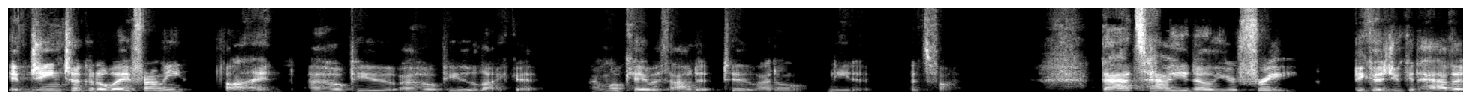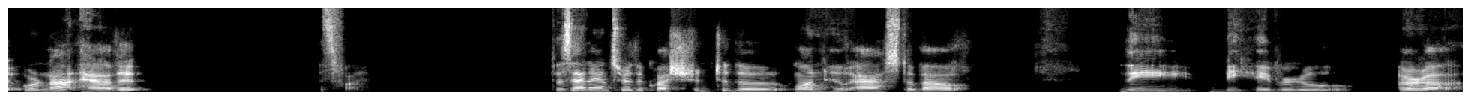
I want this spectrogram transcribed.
If Gene took it away from me, fine. I hope you I hope you like it. I'm okay without it too. I don't need it. It's fine. That's how you know you're free because you could have it or not have it. It's fine. Does that answer the question to the one who asked about the behavioral or uh,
